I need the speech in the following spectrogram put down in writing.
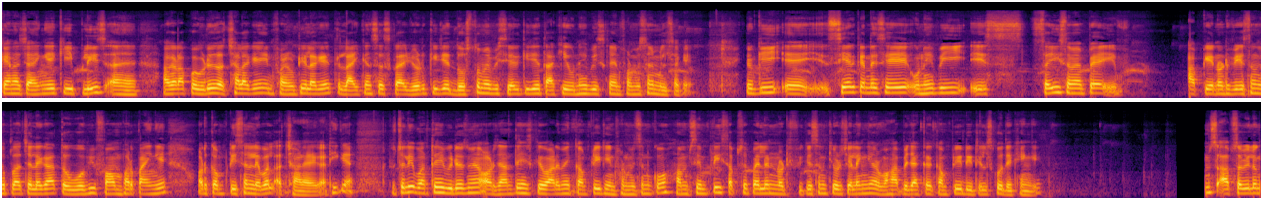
कहना चाहेंगे कि प्लीज़ अगर आपको वीडियोज़ अच्छा लगे इन्फॉर्मेटिव लगे तो लाइक एंड सब्सक्राइब ज़रूर कीजिए। दोस्तों में भी शेयर कीजिए ताकि उन्हें भी इसका इन्फॉर्मेशन मिल सके। क्योंकि शेयर करने से उन्हें भी इस सही समय पर आपके नोटिफिकेशन का पता चलेगा तो वो भी फॉर्म भर पाएँगे और कंपटीशन लेवल अच्छा रहेगा, ठीक है? तो चलिए बढ़ते हैं वीडियोज़ में और जानते हैं इसके बारे में कंप्लीट इन्फॉर्मेशन को। हम सिंपली सबसे पहले नोटिफिकेशन की ओर चलेंगे और वहाँ पर जाकर कंप्लीट डिटेल्स को देखेंगे। आप सभी लोग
